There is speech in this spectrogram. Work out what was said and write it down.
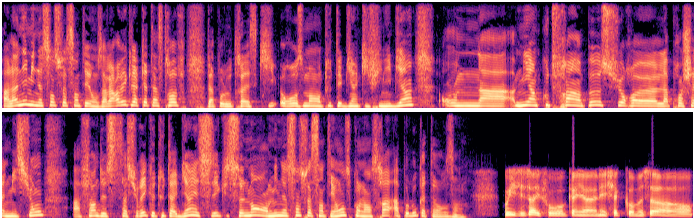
à l'année 1971. Alors avec la catastrophe d'Apollo 13, qui heureusement tout est bien, qui finit bien, on a mis un coup de frein un peu sur euh, la prochaine mission afin de s'assurer que tout aille bien. Et c'est seulement en 1971 qu'on lancera Apollo 14. Oui, c'est ça. Il faut quand il y a un échec comme ça,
